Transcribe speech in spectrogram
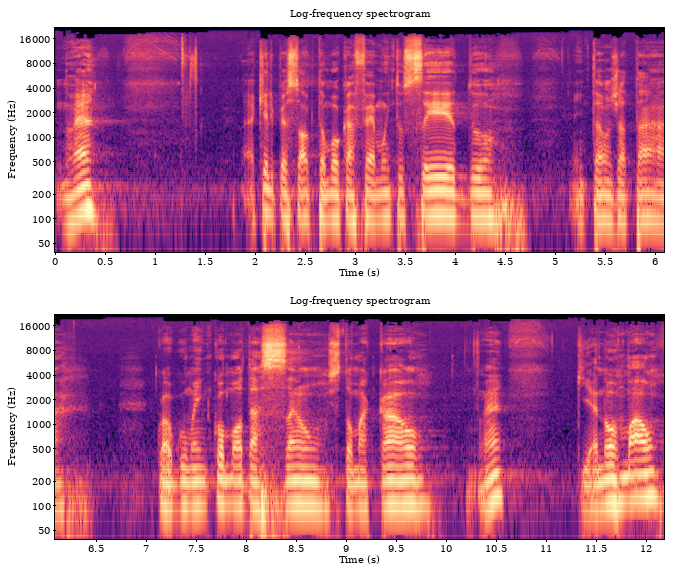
não é? Aquele pessoal que tomou café muito cedo, então já está com alguma incomodação estomacal, não é? que é normal.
